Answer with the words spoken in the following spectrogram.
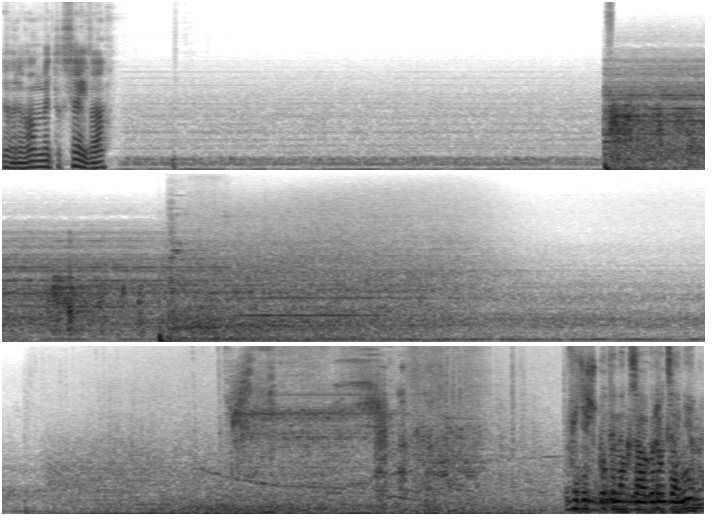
Dobra, mamy tu save'a. Widzisz budynek za ogrodzeniem?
